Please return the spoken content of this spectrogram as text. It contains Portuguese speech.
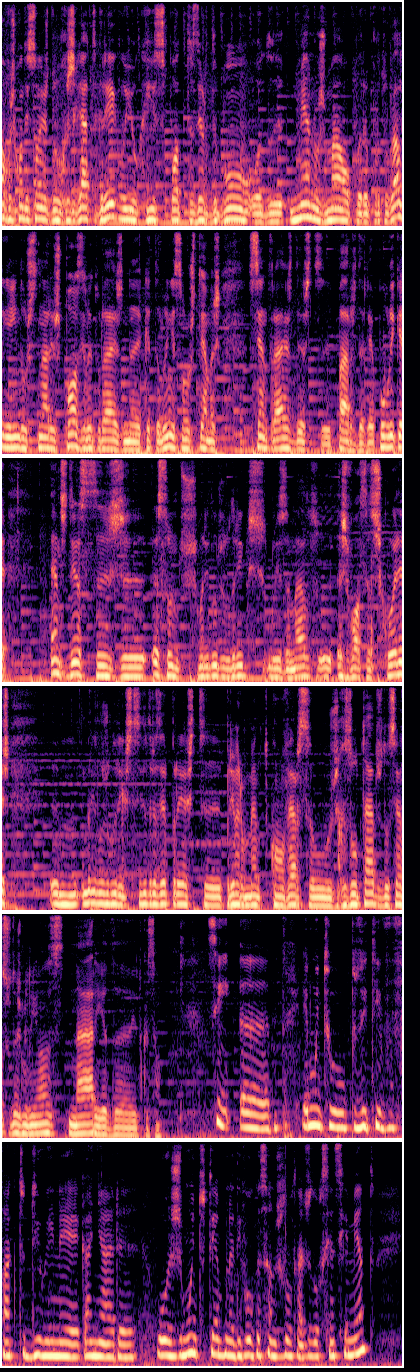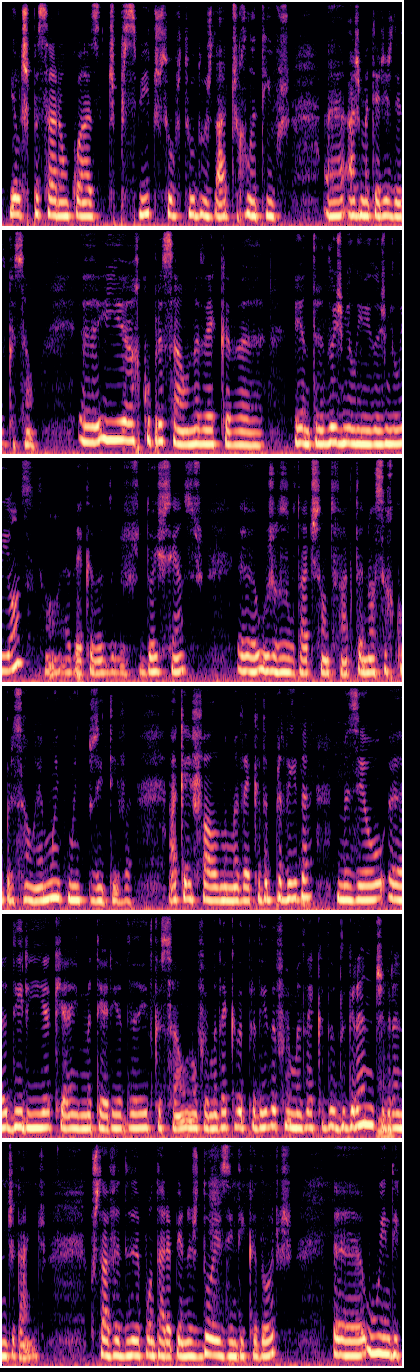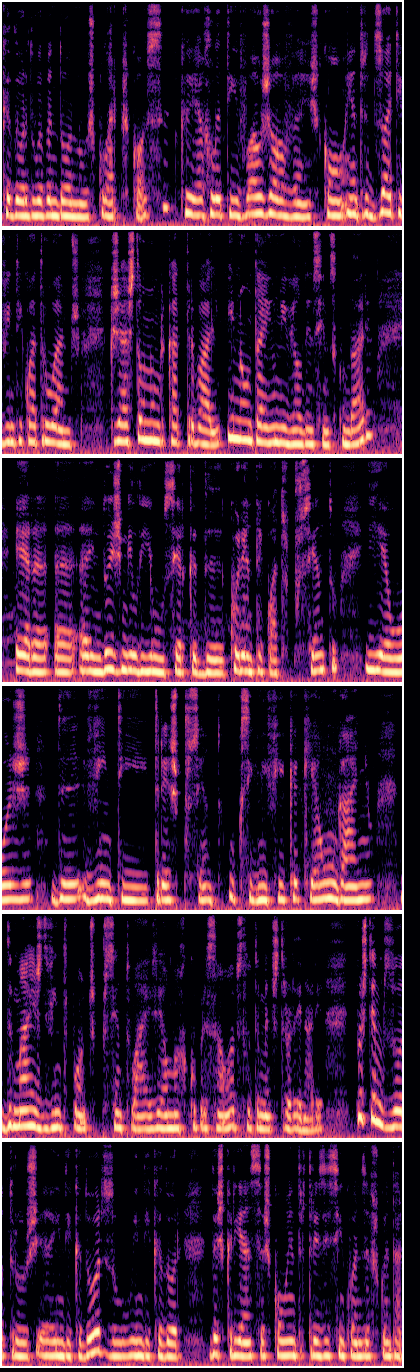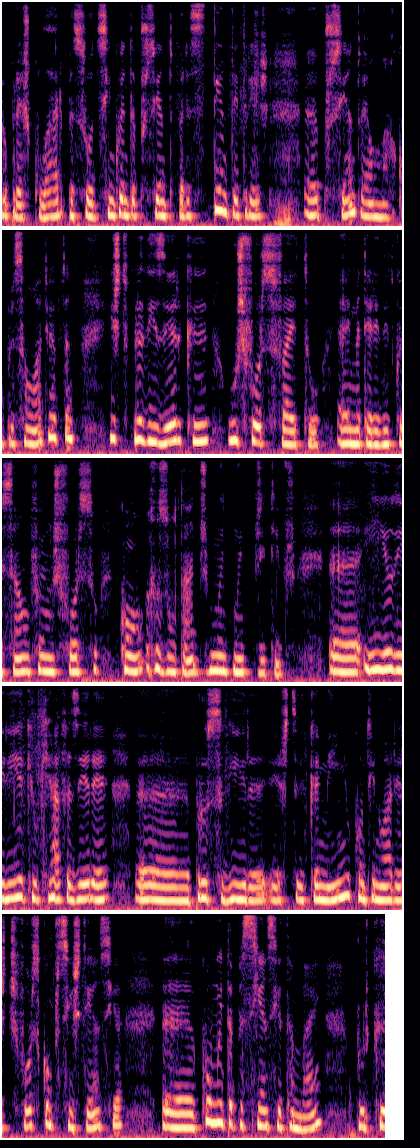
novas condições do resgate grego e o que isso pode trazer de bom ou de menos mal para Portugal e ainda os cenários pós-eleitorais na Catalunha são os temas centrais deste Pares da República. Antes desses eh, assuntos, Maria Lourdes Rodrigues, Luís Amado, eh, as vossas escolhas. Hum, Maria Lourdes Rodrigues decidiu trazer para este primeiro momento de conversa os resultados do censo de 2011 na área da educação. Sim, eh, é muito positivo o facto de o INE ganhar eh, hoje muito tempo na divulgação dos resultados do recenseamento. Eles passaram quase despercebidos, sobretudo os dados relativos eh, às matérias de educação. E a recuperação na década entre 2000 e 2011, a década dos dois censos, Uh, os resultados são de facto a nossa recuperação é muito muito positiva. Há quem fale numa década perdida, mas eu uh, diria que em matéria de educação não foi uma década perdida, foi uma década de grandes grandes ganhos. Gostava de apontar apenas dois indicadores. Uh, o indicador do abandono escolar precoce, que é relativo aos jovens com entre 18 e 24 anos que já estão no mercado de trabalho e não têm o um nível de ensino secundário, era uh, em 2001 cerca de 44% e é hoje de 23%, o que significa que é um ganho de mais de 20 pontos percentuais, é uma recuperação absolutamente extraordinária. Depois temos outros uh, indicadores, o indicador das crianças com entre 3 e 5 anos a frequentar o pré-escolar passou de 50% para 73%, uh, é uma recuperação ótima, portanto, isto para dizer que o esforço feito em matéria de educação educação foi um esforço com resultados muito, muito positivos. Uh, e eu diria que o que há a fazer é uh, prosseguir este caminho, continuar este esforço com persistência, uh, com muita paciência também, porque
